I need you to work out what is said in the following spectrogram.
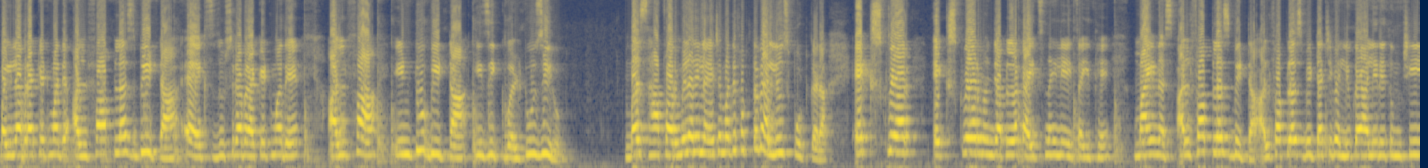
पहिल्या ब्रॅकेटमध्ये अल्फा प्लस बीटा एक्स दुसऱ्या ब्रॅकेटमध्ये alpha into beta is equal to zero बस हा फॉर्म्युला लिहिला. याच्यामध्ये फक्त व्हॅल्यूज पुट करा. एक्स स्क्वेअर एक्स स्क्वेअर म्हणजे आपल्याला काहीच नाही लिहायचं इथे. Minus alpha plus beta alpha plus बीटाची व्हॅल्यू काय आली रे तुमची?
